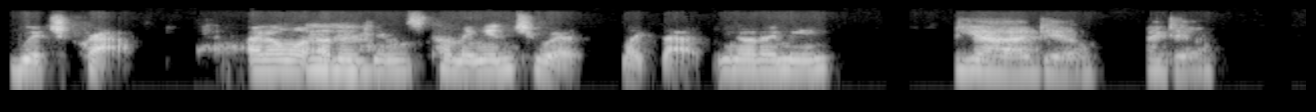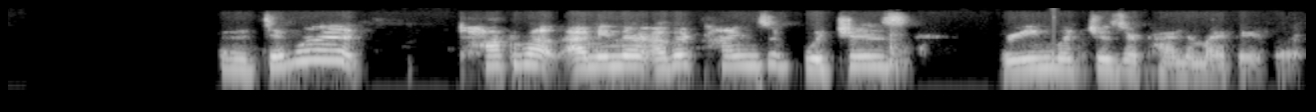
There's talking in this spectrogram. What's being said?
witchcraft. I don't want mm-hmm. other things coming into it like that. You know what I mean? Yeah, I do. I do. But I did want to talk about I mean there are other kinds of witches. Green witches are kind of my favorite.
